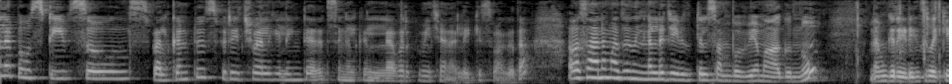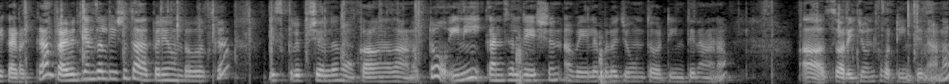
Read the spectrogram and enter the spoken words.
Hello positive souls. Welcome to spiritual healing tarots നിങ്ങൾക്ക് എല്ലാവർക്കും ഈ ചാനലിലേക്ക് സ്വാഗതം. അവസാനം അത് നിങ്ങളുടെ ജീവിതത്തിൽ സംഭവ്യമാകുന്നു. നമുക്ക് റീഡിങ്സിലേക്ക് കിടക്കാം. പ്രൈവറ്റ് കൺസൾട്ടേഷൻ താല്പര്യമുള്ളവർക്ക് ഡിസ്ക്രിപ്ഷനിൽ നോക്കാവുന്നതാണ് കേട്ടോ ഇനി കൺസൾട്ടേഷൻ അവൈലബിൾ ജൂൺ തേർട്ടീൻത്തിനാണ് സോറി ജൂൺ ഫോർട്ടീൻത്തിനാണ്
